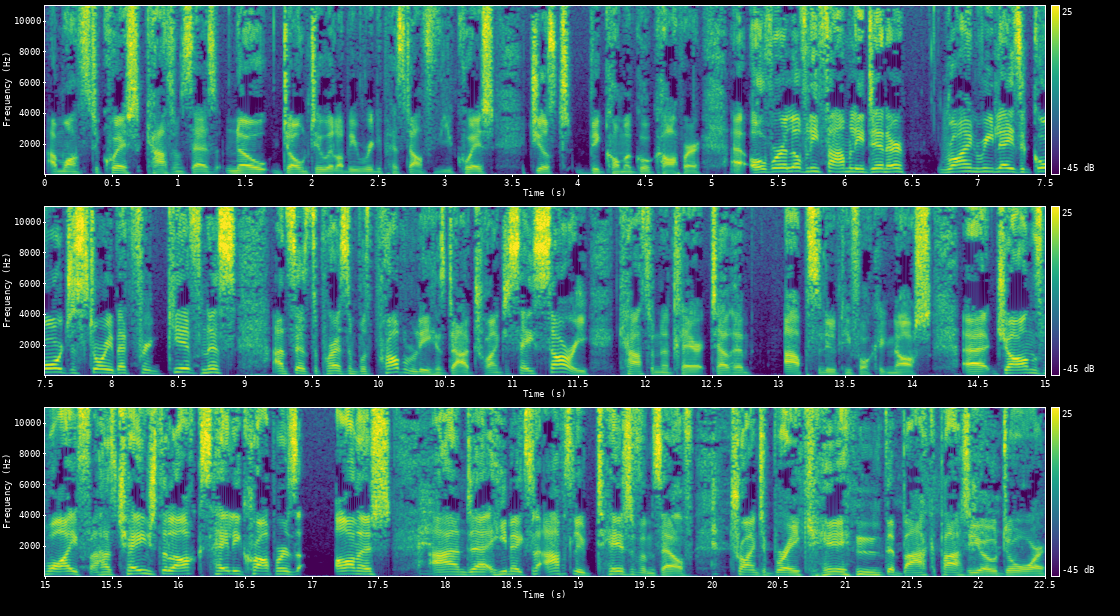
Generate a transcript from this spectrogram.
and wants to quit. Catherine says, No, don't do it. I'll be really pissed off if you quit. Just become a good copper. Uh, over a lovely family dinner, Ryan relays a gorgeous story about forgiveness and says the present was probably his dad trying to say sorry. Catherine and Claire tell him Absolutely fucking not. Uh, John's wife has changed the locks. Hayley Cropper's on it, and uh, he makes an absolute tit of himself trying to break in the back patio door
